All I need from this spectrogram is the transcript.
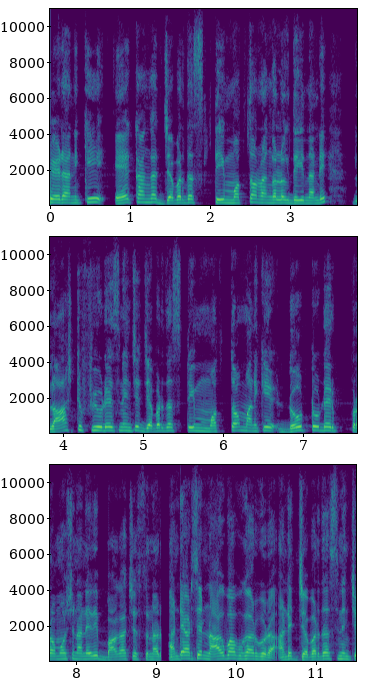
చేయడానికి ఏకంగా జబర్దస్త్ టీం మొత్తం రంగంలోకి దిగిందండి. లాస్ట్ ఫ్యూ డేస్ నుంచి జబర్దస్త్ టీం మొత్తం మనకి డోర్ టు డోర్ ప్రమోషన్ అనేది బాగా చేస్తున్నారు. అంటే అటు సైడ్ నాగబాబు గారు కూడా అంటే జబర్దస్త్ నుంచి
